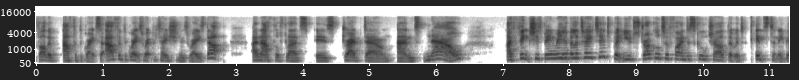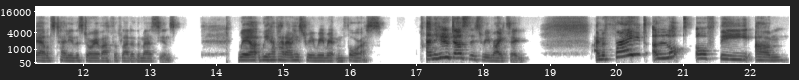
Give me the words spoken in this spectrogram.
father Alfred the Great. So Alfred the Great's reputation is raised up and Athelflaed's is dragged down. And now I think she's being rehabilitated, but you'd struggle to find a school child that would instantly be able to tell you the story of Athelflaed of the Mercians. We, are, we have had our history rewritten for us. And who does this rewriting? I'm afraid a lot of the, um,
